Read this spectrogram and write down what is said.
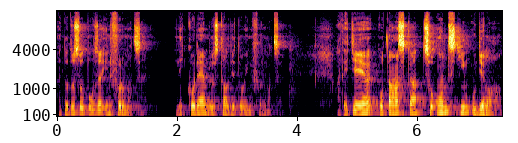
A toto jsou pouze informace. Nikodem dostal tyto informace. A teď je otázka, co on s tím udělá.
